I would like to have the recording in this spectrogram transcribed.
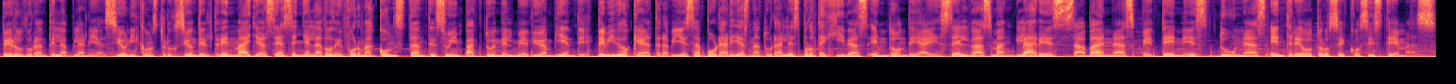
Pero durante la planeación y construcción del tren Maya se ha señalado de forma constante su impacto en el medio ambiente, debido a que atraviesa por áreas naturales protegidas en donde hay selvas, manglares, sabanas, petenes, dunas, entre otros ecosistemas.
